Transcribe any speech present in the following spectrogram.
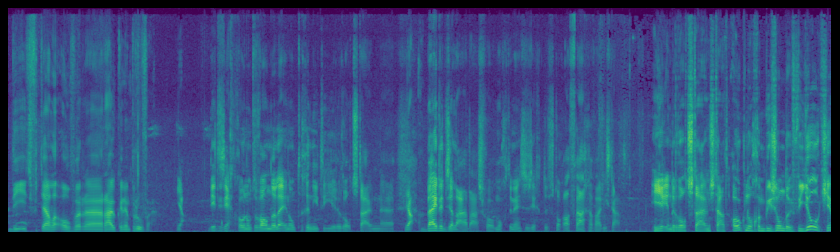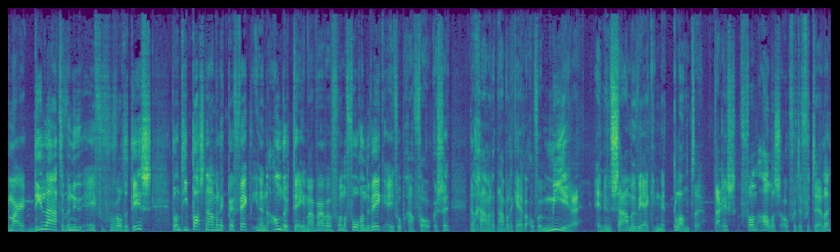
Die iets vertellen over eh, ruiken en proeven. dit is echt gewoon om te wandelen en om te genieten hier, de Rotstuin. eh, Ja. Bij de Gelada's, voor mochten mensen zich dus nog afvragen waar die staat. Hier in de rotstuin staat ook nog een bijzonder viooltje, maar die laten we nu even voor wat het is. Want die past namelijk perfect in een ander thema waar we vanaf volgende week even op gaan focussen. Dan gaan we het namelijk hebben over mieren en hun samenwerking met planten. Daar is van alles over te vertellen.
